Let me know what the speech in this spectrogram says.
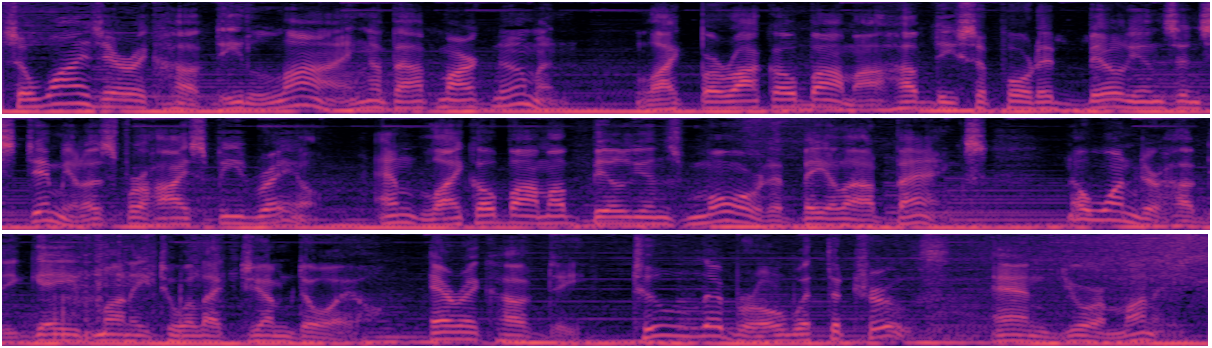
So why is Eric Hovde lying about Mark Neumann? Like Barack Obama, Hovde supported billions in stimulus for high speed rail. And like Obama, billions more to bail out banks. No wonder Hovde gave money to elect Jim Doyle. Eric Hovde, too liberal with the truth and your money.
